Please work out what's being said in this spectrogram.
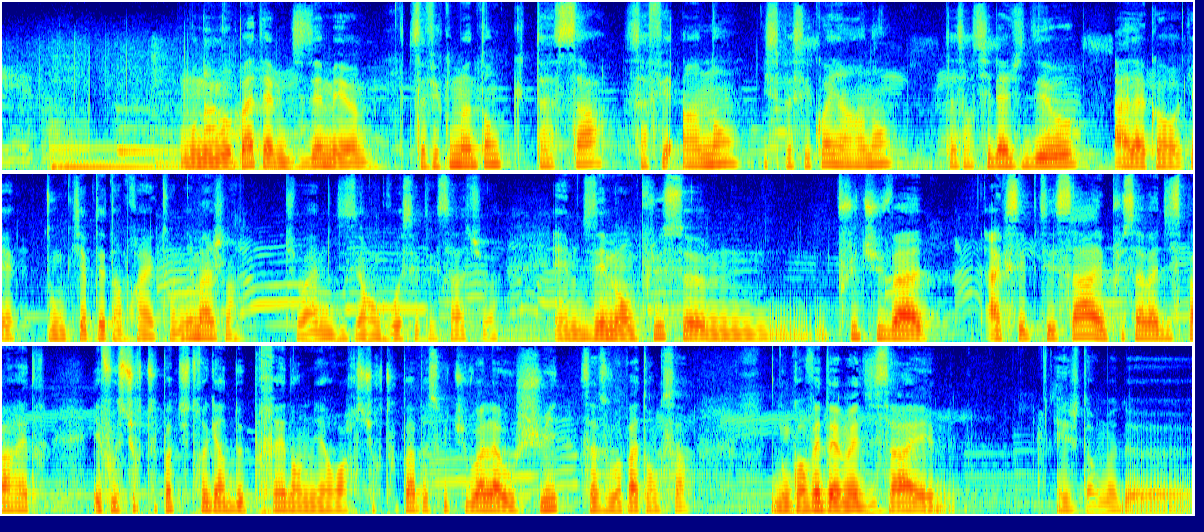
Mon homéopathe, elle me disait, mais ça fait combien de temps que tu as ça? Ça fait un an. Il s'est passé quoi il y a un an? T'as sorti la vidéo Ah d'accord, ok. Donc il y a peut-être un problème avec ton image là. Tu vois, elle me disait en gros c'était ça, tu vois. Et elle me disait mais en plus, euh, plus tu vas accepter ça et plus ça va disparaître. Il faut surtout pas que tu te regardes de près dans le miroir, surtout pas parce que tu vois là où je suis, ça se voit pas tant que ça. Donc en fait elle m'a dit ça et, et j'étais en mode euh,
